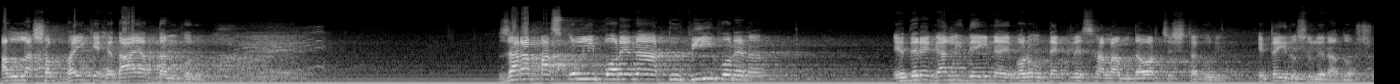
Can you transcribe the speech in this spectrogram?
আল্লাহ সব ভাইকে হেদায়াত দান করুন। যারা পাঁচকল্লি পরে না, টুপি পরে না, এদের গালি দেই নাই, বরং দেখলে সালাম দেওয়ার চেষ্টা করি। এটাই রসুলের আদর্শ।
